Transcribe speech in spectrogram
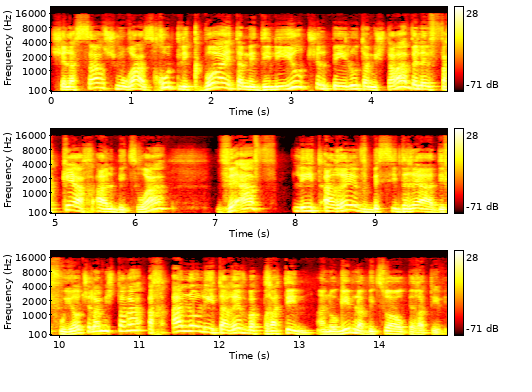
שלשר שמורה הזכות לקבוע את המדיניות של פעילות המשטרה ולפקח על ביצועה, ואף להתערב בסדרי העדיפויות של המשטרה, אך אל לא להתערב בפרטים הנוגעים לביצוע האופרטיבי.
